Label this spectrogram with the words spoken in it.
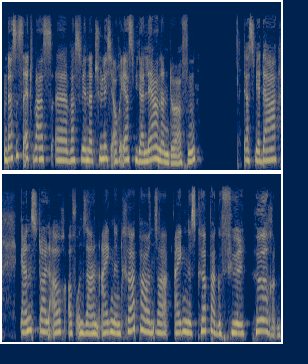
Und das ist etwas, äh, was wir natürlich auch erst wieder lernen dürfen dass wir da ganz doll auch auf unseren eigenen Körper, unser eigenes Körpergefühl hören.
